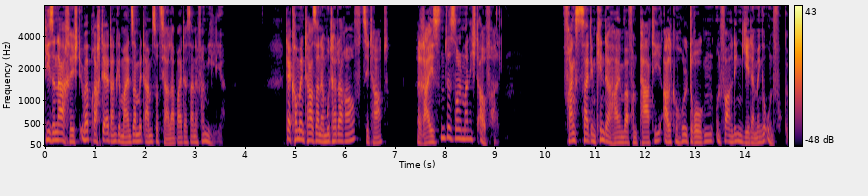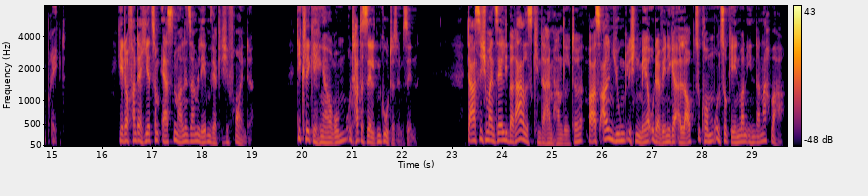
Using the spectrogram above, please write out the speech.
Diese Nachricht überbrachte er dann gemeinsam mit einem Sozialarbeiter seiner Familie. Der Kommentar seiner Mutter darauf, Zitat, Reisende soll man nicht aufhalten. Franks Zeit im Kinderheim war von Party, Alkohol, Drogen und vor allen Dingen jeder Menge Unfug geprägt. Jedoch fand er hier zum ersten Mal in seinem Leben wirkliche Freunde. Die Clique hing herum und hatte selten Gutes im Sinn. Da es sich um ein sehr liberales Kinderheim handelte, war es allen Jugendlichen mehr oder weniger erlaubt zu kommen und zu gehen, wann ihnen danach war.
